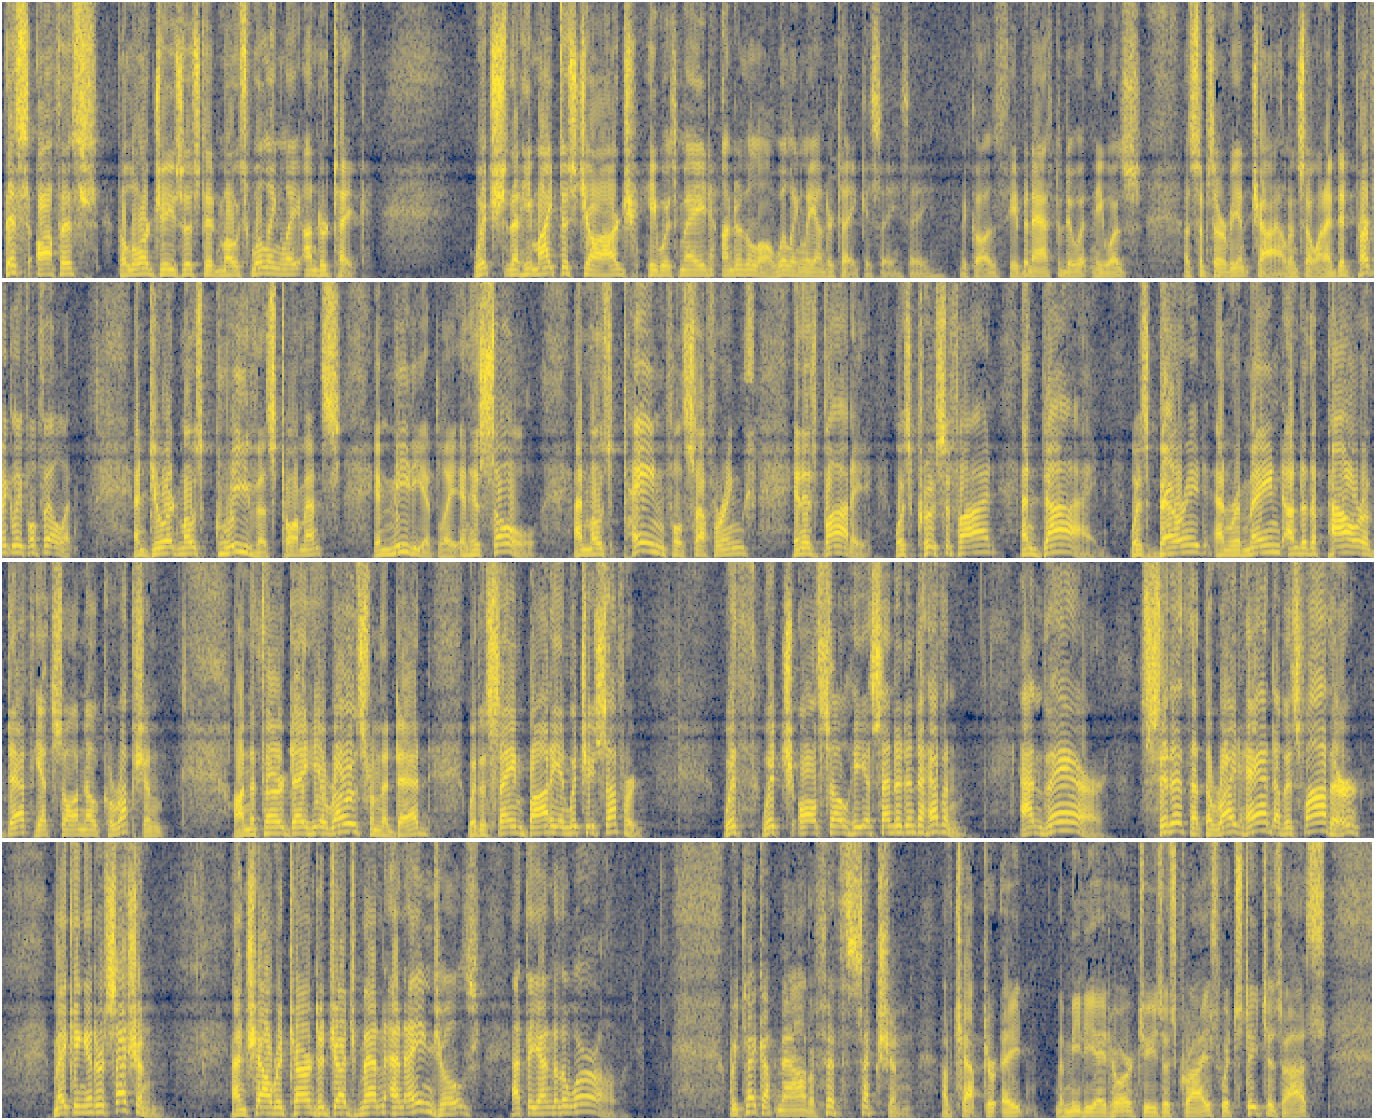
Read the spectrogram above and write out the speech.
This office the Lord Jesus did most willingly undertake, which that he might discharge, he was made under the law, willingly undertake, you see, see, because he'd been asked to do it and he was a subservient child, and so on, and did perfectly fulfill it. Endured most grievous torments immediately in his soul, and most painful sufferings in his body, was crucified and died, was buried and remained under the power of death, yet saw no corruption. On the third day he arose from the dead with the same body in which he suffered, with which also he ascended into heaven, and there sitteth at the right hand of his Father making intercession, and shall return to judge men and angels at the end of the world. We take up now the fifth section of chapter 8, the mediator, Jesus Christ, which teaches us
